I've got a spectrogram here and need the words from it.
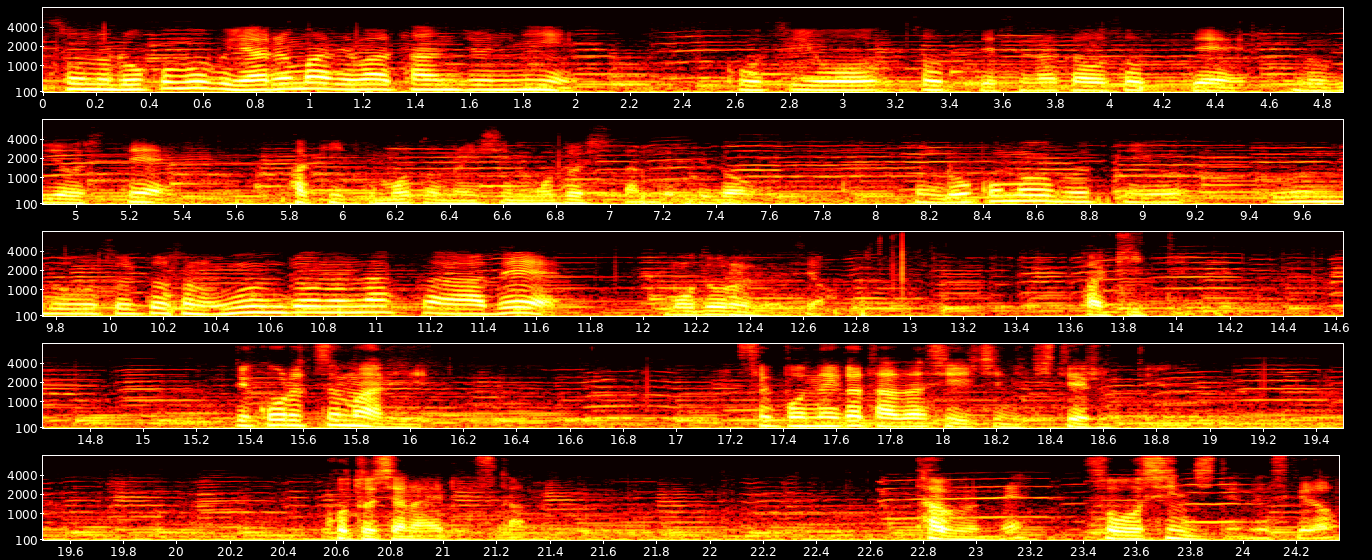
でそのロコムーブやるまでは単純に腰を反って背中を反って伸びをしてパキッて元の石に戻してたんですけどそのロコムーブっていう運動をするとその運動の中で戻るんですよパキッていってでこれつまり背骨が正しい位置に来てるっていうことじゃないですか。多分ね、そう信じてるんですけど。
